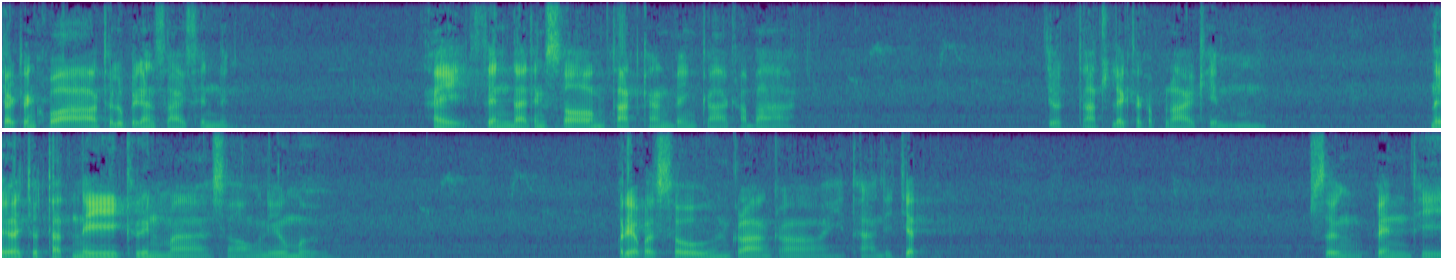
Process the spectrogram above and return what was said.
จากด้านขวาทะลุไปด้านซ้ายเส้นหนึ่ง ให้เส้นได้ทั้งสองตัดกันเป็นกากบาท จุดตัดเล็กเท่ากับปลายเข็ม เหนือจุดตัดนี้ขึ้นมาสองนิ้วมือ เรียกว่าศูนย์กลางกายฐานที่เจ็ดซึ่งเป็นที่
